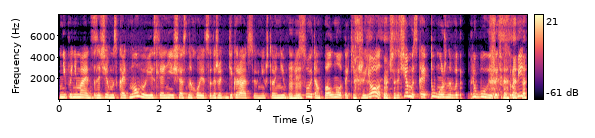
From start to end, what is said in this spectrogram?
не понимает, зачем искать новую, если они сейчас находятся, даже декорации у них, что они в лесу, и там полно таких же елок, зачем искать ту, можно вот любую из этих срубить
